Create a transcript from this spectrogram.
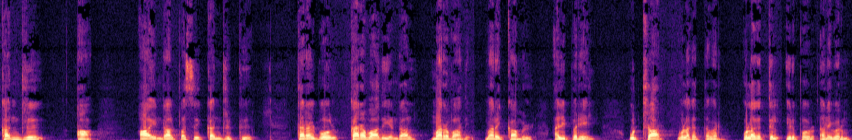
கன்று ஆ ஆ என்றால் பசு கன்றுக்கு. தரல் போல் கரவாது என்றால் மறவாது மறைக்காமல் அளிப்பரேல் உற்றார் உலகத்தவர். உலகத்தில் இருப்பவர் அனைவரும்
